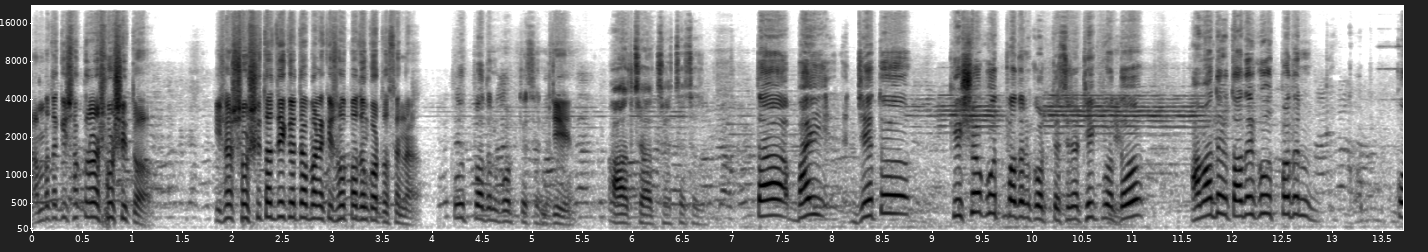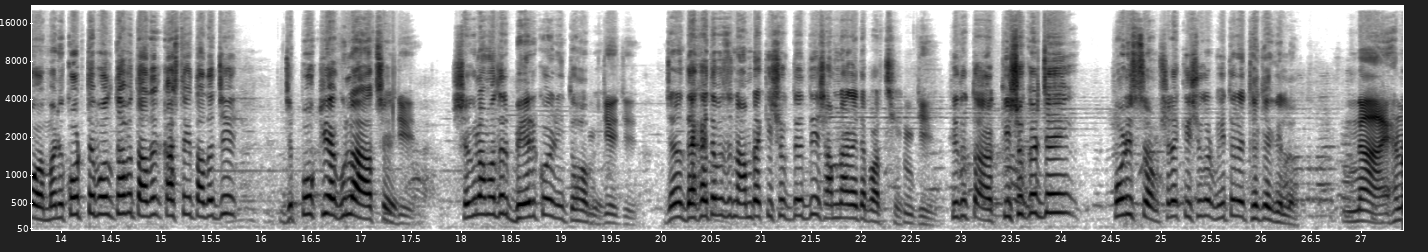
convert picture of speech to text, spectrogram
আমরা তো কৃষক তো শোষিত। কৃষক শোষিত দিকে তো মানে কৃষক উৎপাদন করতেছে না। উৎপাদন করতেছে না। জি। আচ্ছা আচ্ছা আচ্ছা আচ্ছা তা ভাই যেহেতু কৃষক উৎপাদন করতেছে না ঠিক মতো আমাদের তাদেরকে উৎপাদন ক- মানে করতে বলতে হবে তাদের কাছ থেকে তাদের যে যে প্রক্রিয়াগুলো আছে জি। সেগুলো আমাদের বের করে নিতে হবে। জি জি। যেন দেখাইতে হবে যে না, আমরা কৃষকদের দিয়ে সামনে আগাইতে পারছি। জি। কিন্তু তা- কৃষকের যে পরিশ্রম সেটা কৃষকের ভিতরে থেকে গেল? না এখন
